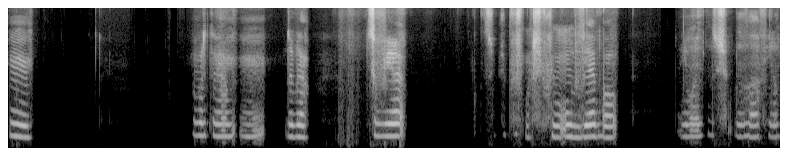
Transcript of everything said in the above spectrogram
Hmm. Dobra, to ja... Mm, dobra. Co wie... Przepraszam, jak się film urwie, bo... Nie ma jak się urywa film.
